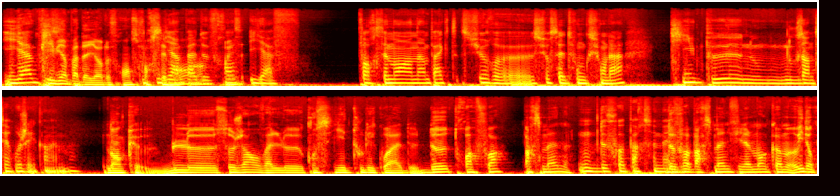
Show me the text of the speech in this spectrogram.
il y a Qui vient pas d'ailleurs de France, qui forcément. vient pas de hein. France, il y a forcément un impact sur euh, sur cette fonction-là qui peut nous, nous interroger quand même. Donc le soja, on va le conseiller tous les quoi de deux, trois fois? Par semaine Deux fois par semaine. Deux fois par semaine finalement comme oui donc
